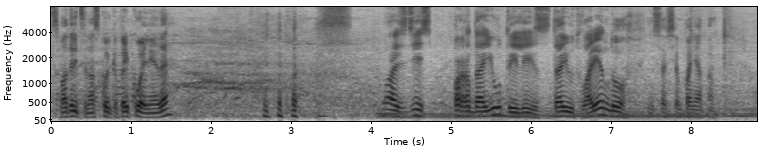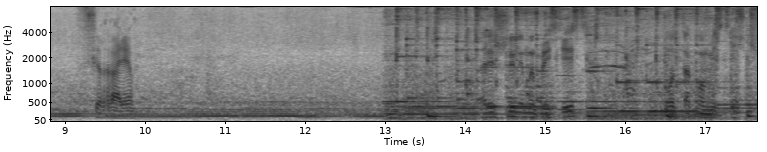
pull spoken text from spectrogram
Смотрите, насколько прикольнее, да? Ну а здесь продают или сдают в аренду, не совсем понятно, Феррари. Решили мы присесть вот в таком местечке.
